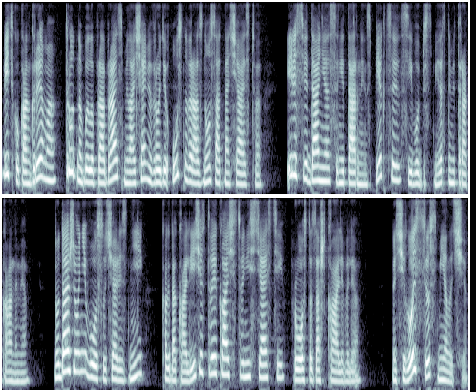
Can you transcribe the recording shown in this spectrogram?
Витьку Конгрема трудно было пробрать мелочами вроде устного разноса от начальства или свидания санитарной инспекции с его бессмертными тараканами. Но даже у него случались дни, когда количество и качество несчастий просто зашкаливали. Началось все с мелочи.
